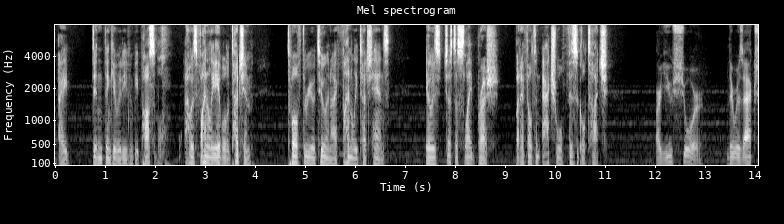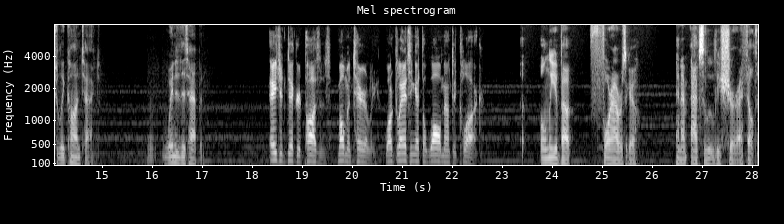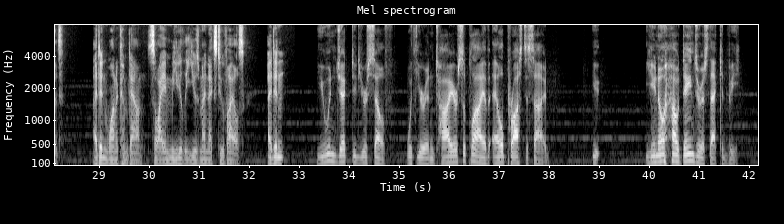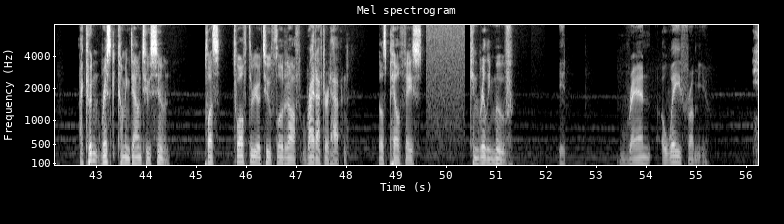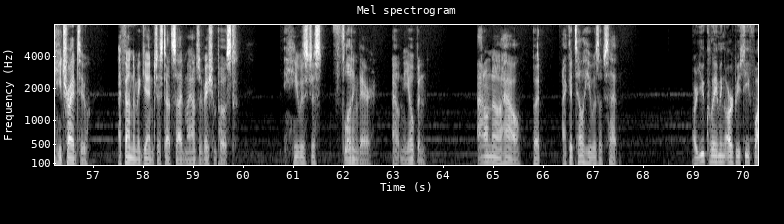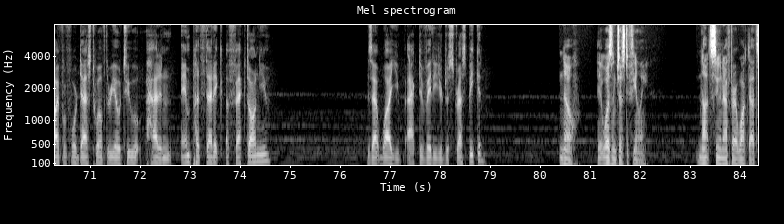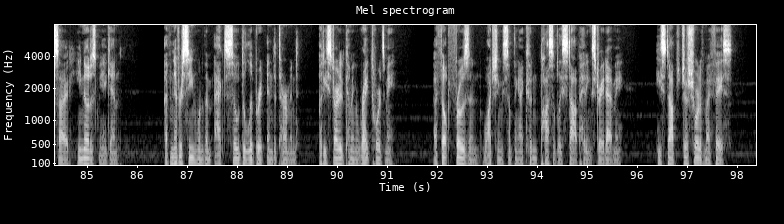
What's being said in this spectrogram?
I didn't think it would even be possible. I was finally able to touch him. 12302 and I finally touched hands. It was just a slight brush, but I felt an actual physical touch. Are you sure there was actually contact? When did this happen? Agent Dickard pauses, momentarily, while glancing at the wall-mounted clock. Uh, only about four hours ago and I'm absolutely sure I felt it. I didn't want to come down, so I immediately used my next two vials. I didn't. You injected yourself with your entire supply of L-Prosticide. You. You know how dangerous that could be. I couldn't risk coming down too soon. Plus, 12302 floated off right after it happened. Those pale face can really move. It ran away from you. He tried to. I found him again just outside my observation post. He was just floating there, out in the open. I don't know how, but I could tell he was upset. Are you claiming RPC 544 12302 had an empathetic effect on you? Is that why you activated your distress beacon? No, it wasn't just a feeling. Not soon after I walked outside, he noticed me again. I've never seen one of them act so deliberate and determined, but he started coming right towards me. I felt frozen, watching something I couldn't possibly stop heading straight at me. He stopped just short of my face.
